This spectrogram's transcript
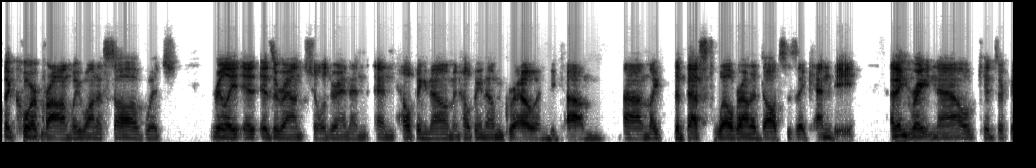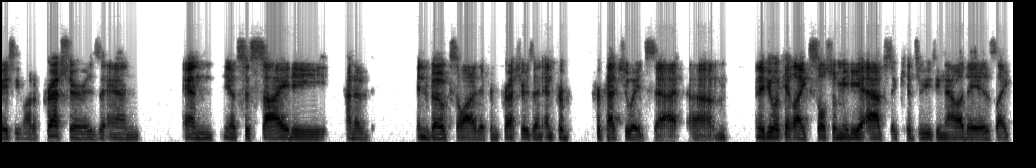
the core problem we want to solve, which really is around children and and helping them and helping them grow and become um, like the best well-rounded adults as they can be. I think right now kids are facing a lot of pressures and and you know society kind of invokes a lot of different pressures and, and per- perpetuates that. Um, and if you look at like social media apps that kids are using nowadays, like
